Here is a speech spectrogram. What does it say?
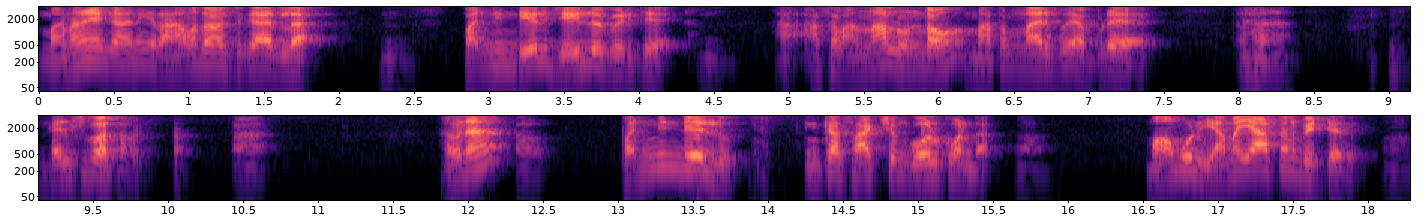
మనమే కానీ రామదాసు గారిలా పన్నెండేళ్ళు జైల్లో పెడితే అసలు అన్నాళ్ళు ఉండవు. మతం మారిపోయి అప్పుడే కలిసిపోతాం. అవునా? అవు, పన్నెండేళ్ళు ఇంకా సాక్ష్యం గోల్కొండ. మామూలు యమయాతన పెట్టారు. ఆ,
